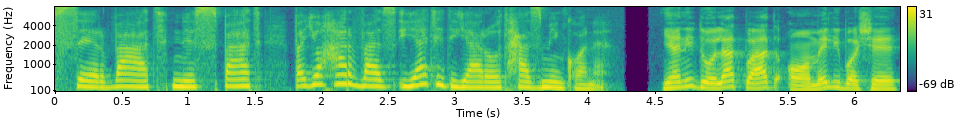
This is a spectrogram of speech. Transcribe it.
ثروت، نسبت و یا هر وضعیت دیگر رو تضمین کنه. یعنی دولت باید عاملی باشه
